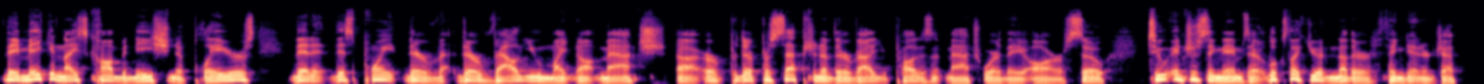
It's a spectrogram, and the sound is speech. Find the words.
they make a nice combination of players that at this point their their value might not match, uh, or their perception of their value probably doesn't match where they are. So, two interesting names there. It looks like you had another thing to interject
